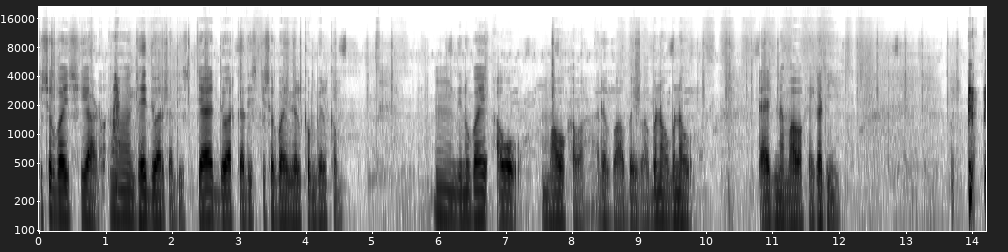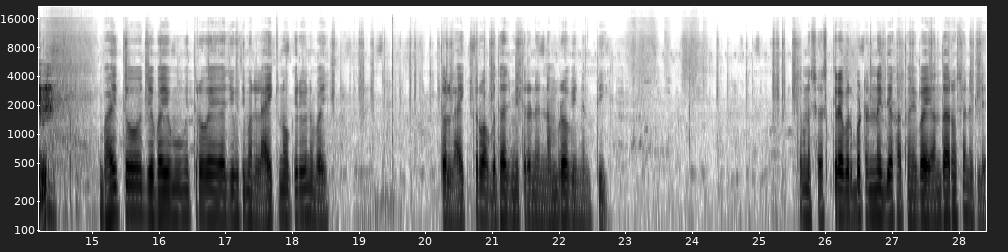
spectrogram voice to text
કિશોરભાઈ શિયાળ. જય દ્વારકાધીશ. જય દ્વારકાધીશ કિશોરભાઈ. વેલકમ વેલકમ દિનુભાઈ, આવો. માવો ખાવા. અરે વાહ ભાઈ વાહ. બનાવો બનાવો. ટાઈડના માવા ખાઈ કાઢીએ. ભાઈ તો જે ભાઈ મિત્રોએ હજી સુધીમાં લાઈક ન કર્યું ને ભાઈ, તો લાઈક કરવા બધા જ મિત્રને નમ્ર વિનંતી. તમને સબસ્ક્રાઈબર બટન નહીં દેખાતું હોય ભાઈ અંધારું છે ને એટલે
